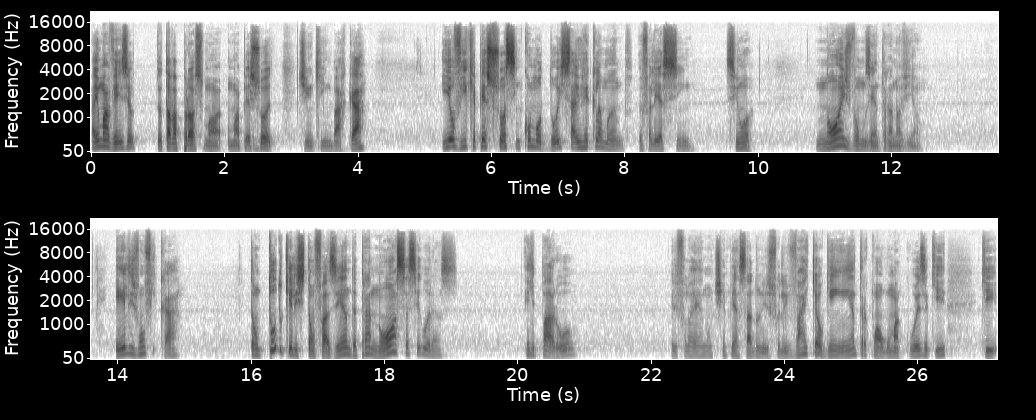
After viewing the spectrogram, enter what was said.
Aí uma vez eu eu estava próximo a uma pessoa, tinha que embarcar, e eu vi que a pessoa se incomodou e saiu reclamando. Eu falei assim, senhor, nós vamos entrar no avião. Eles vão ficar. Então, tudo que eles estão fazendo é para nossa segurança. Ele parou. Ele falou: é, não tinha pensado nisso. Eu falei: vai que alguém entra com alguma coisa que, que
